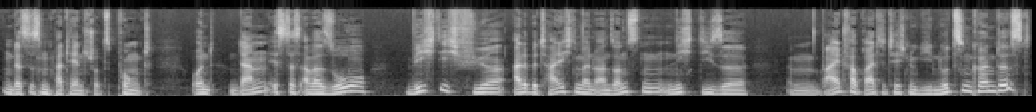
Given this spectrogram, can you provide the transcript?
und das ist ein Patentschutz, Punkt. Und dann ist das aber so wichtig für alle Beteiligten, weil du ansonsten nicht diese ähm, weit verbreitete Technologie nutzen könntest,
